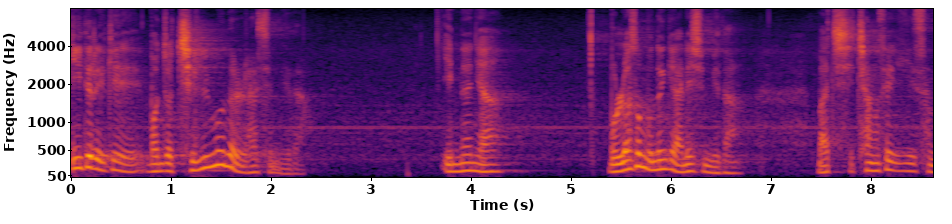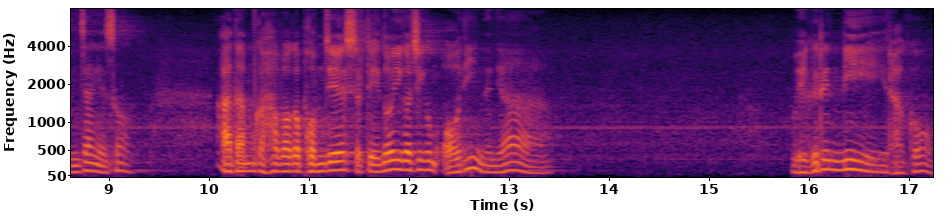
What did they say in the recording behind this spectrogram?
이들에게 먼저 질문을 하십니다. 있느냐? 몰라서 묻는 게 아니십니다. 마치 창세기 3장에서 아담과 하와가 범죄했을 때 너희가 지금 어디 있느냐? 왜 그랬니? 라고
